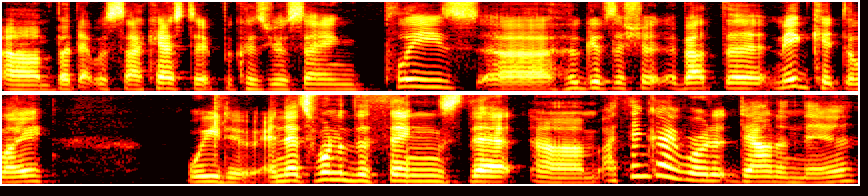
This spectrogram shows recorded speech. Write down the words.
Um, but that was sarcastic because you're saying, please, uh, who gives a shit about the medkit delay? We do. And that's one of the things that um, I think I wrote it down in there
